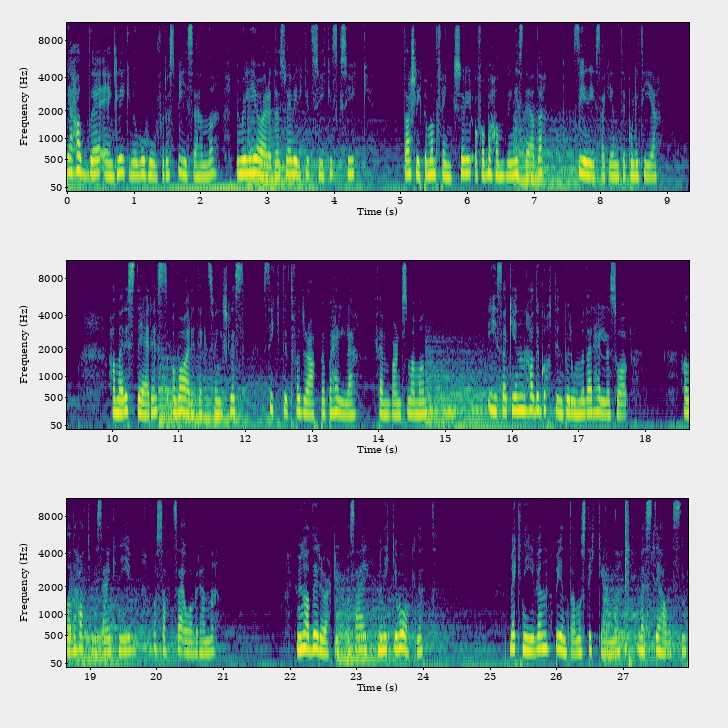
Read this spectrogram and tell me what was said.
Jeg hadde egentlig ikke noe behov for å spise henne, men ville gjøre det så jeg virket psykisk syk. Da slipper man fengsel og får behandling i stedet, sier Isaken til politiet. Han arresteres og varetektsfengsles, siktet for drapet på Helle, fembarnsmammaen. Isakin hadde gått inn på rommet der Helle sov. Han hadde hatt med seg en kniv og satt seg over henne. Hun hadde rørt litt på seg, men ikke våknet. Med kniven begynte han å stikke henne, mest i halsen.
